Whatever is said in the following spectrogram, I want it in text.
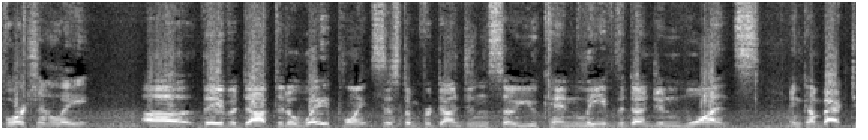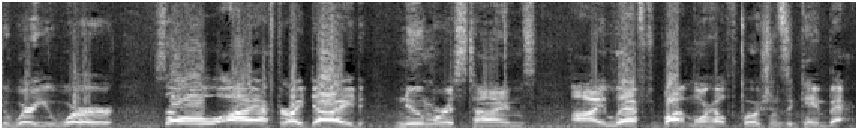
Fortunately, uh, they've adopted a waypoint system for dungeons, so you can leave the dungeon once and come back to where you were. So, I, after I died numerous times, I left, bought more health potions, and came back.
